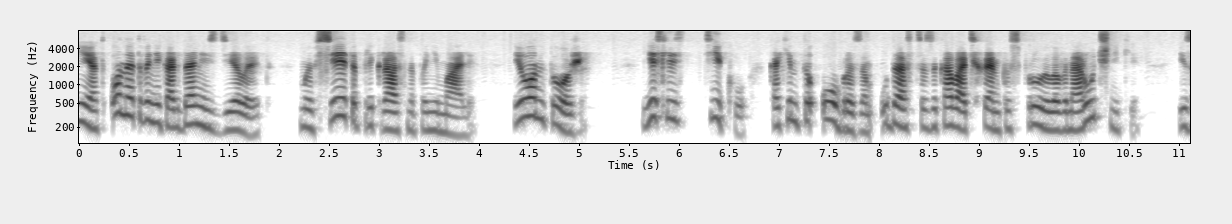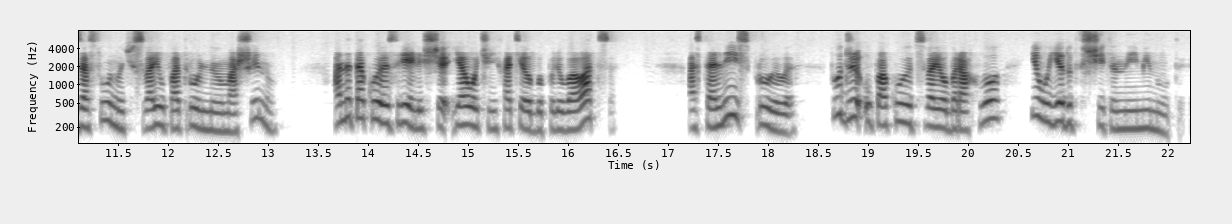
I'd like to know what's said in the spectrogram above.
Нет, он этого никогда не сделает. Мы все это прекрасно понимали. И он тоже. Если Стику каким-то образом удастся заковать Хэнка Спруила в наручники и засунуть в свою патрульную машину, а на такое зрелище я очень хотел бы полюбоваться, остальные Спруилы тут же упакуют свое барахло и уедут в считанные минуты.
